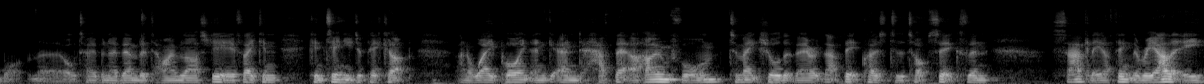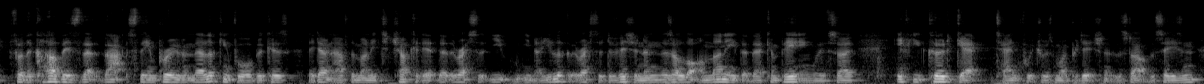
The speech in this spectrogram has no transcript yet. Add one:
what uh, October November time last year. If they can continue to pick up an away point and and have better home form to make sure that they're that bit close to the top six, then sadly, I think the reality for the club is that that's the improvement they're looking for because they don't have the money to chuck at it. That the rest of you you know you look at the rest of the division and there's a lot of money that they're competing with. So if you could get tenth, which was my prediction at the start of the season,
